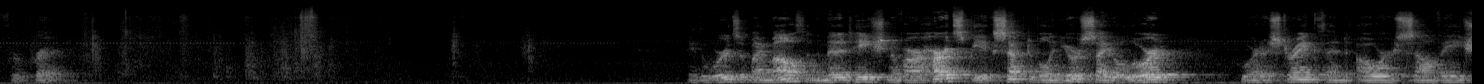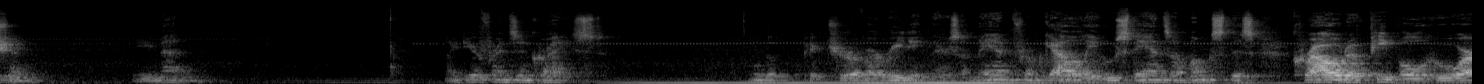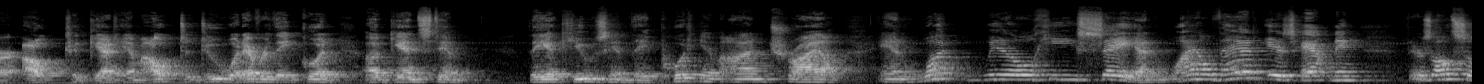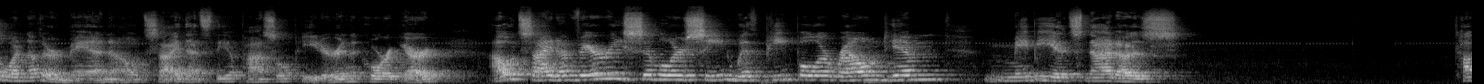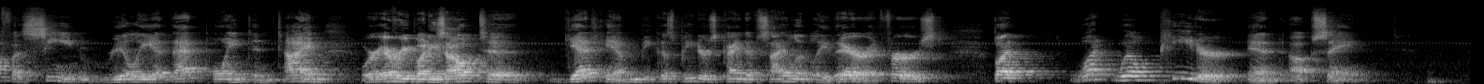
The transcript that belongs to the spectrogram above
for prayer. May the words of my mouth and the meditation of our hearts be acceptable in your sight, O Lord, who are our strength and our salvation. Amen. My dear friends in Christ, in the picture of our reading, there's a man from Galilee who stands amongst this crowd of people who are out to get him, out to do whatever they could against him. They accuse him, they put him on trial. And what will he say? And while that is happening, there's also another man outside, that's the Apostle Peter in the courtyard, outside a very similar scene with people around him. Maybe it's not as tough a scene, really, at that point in time where everybody's out to get him because Peter's kind of silently there at first. But what will Peter end up saying?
